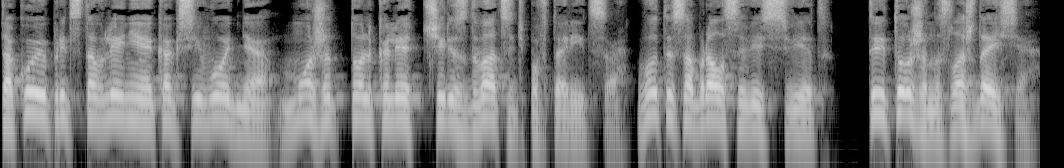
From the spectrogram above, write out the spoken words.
«Такое представление, как сегодня, может только лет через двадцать повториться. Вот и собрался весь свет. Ты тоже наслаждайся».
